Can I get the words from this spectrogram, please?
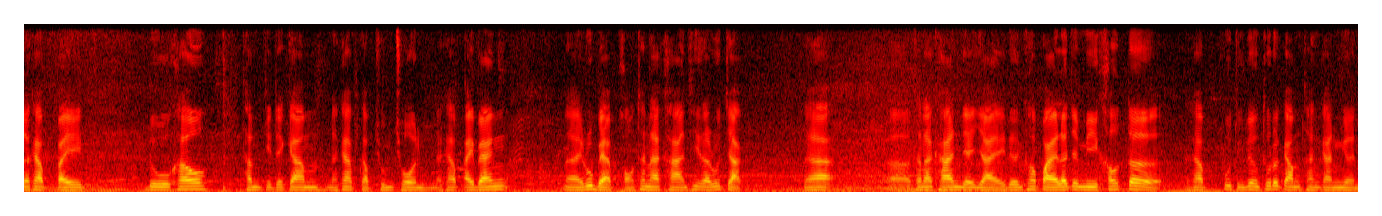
นะครับ ไปดูเขาทำกิจกรรมนะครับกับชุมชนนะครับไอแบงค์ในรูปแบบของธนาคารที่เรารู้จักนะฮะธนาคารใหญ่ ๆ เดินเข้าไปแล้วจะมีเคาน์เตอร์นะครับพูดถึงเรื่องธุรกรรมทางการเงิน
